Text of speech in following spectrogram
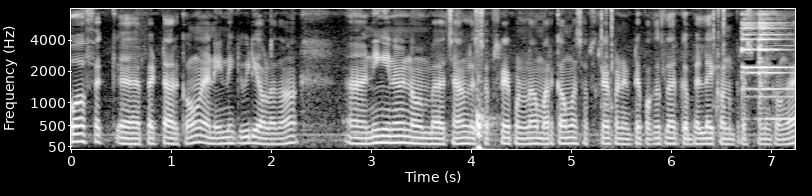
பர்ஃபெக்ட் பெட்டாக இருக்கும். அண்ட் இன்றைக்கி வீடியோ அவ்வளோதான் நீங்கள் இன்னும் நம்ம சேனலை சப்ஸ்கிரைப் பண்ணலாம். மறக்காமல் சப்ஸ்கிரைப் பண்ணிவிட்டு பக்கத்தில் இருக்க பெல் ஐக்கான் ப்ரெஸ் பண்ணிக்கோங்க.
